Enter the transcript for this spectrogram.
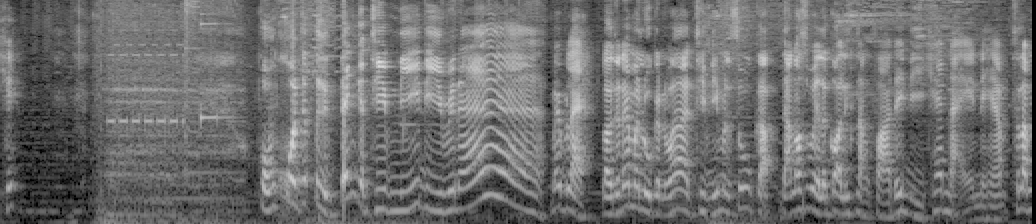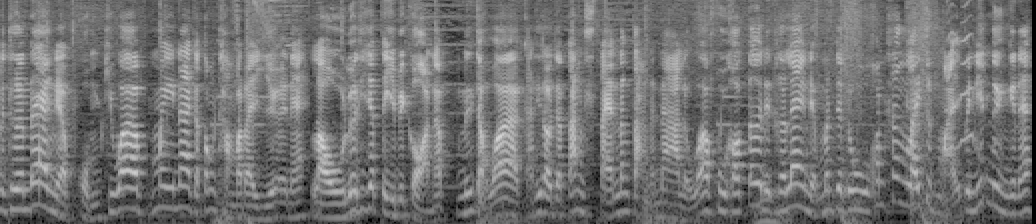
เคผมควรจะตื่นเต้นกับทีมนี้ดีไหมนะ ไม่เป็นไร เราจะได้มารู้กันว่าทีมนี้มันสู้กับดันลอสเวย์แล้วก็อลิสนางฟ้าได้ดีแค่ไหนนะครับสำหรับในเทิร์นแรกเนี่ย ผมคิดว่าไม่น่าจะต้องทำอะไรเยอะนะ เราเลือกที่จะตีไปก่อนนะเนื่องจากว่าการที่เราจะตั้งสแตนต่างๆนานาหรือว่าฟูลเคาน์เตอร์ในเทิร์นแรกเนี่ยมันจะดูค่อนข้างไร้จุดหมายไปนิดนึงไงนะ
